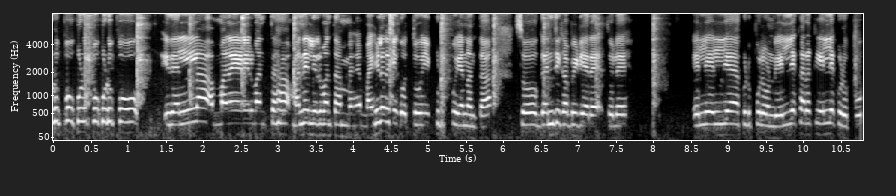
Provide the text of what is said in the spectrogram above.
ಕುಡುಪು ಕುಡುಪು ಕುಡುಪು. ಇದೆಲ್ಲ ಮನೆಯಲ್ಲಿರುವಂತಹ ಮನೆಯಲ್ಲಿರುವಂತಹ ಮಹಿಳೆಯರಿಗೆ ಗೊತ್ತು ಈ ಕುಡುಪು ಏನಂತ. ಸೊ ಗಂಜಿ ಕಬೀಡಿಯರೆ, ತುಲೆ. ಎಲ್ಲಿ, ಎಲ್ಲಿಯ ಕುಡುಪುಲ ಉಂಡು ಎಲ್ಲಿಯ ಕರಕ್ಕೆ ಎಲ್ಲಿಯ ಕುಡುಪು?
